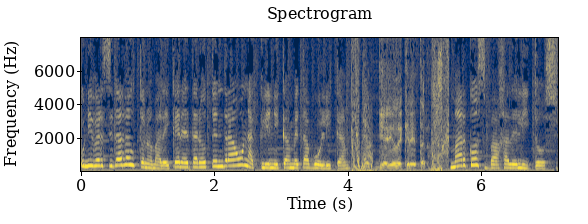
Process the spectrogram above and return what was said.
Universidad Autónoma de Querétaro tendrá una clínica metabólica. Diario de Querétaro. Marcos baja delitos.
